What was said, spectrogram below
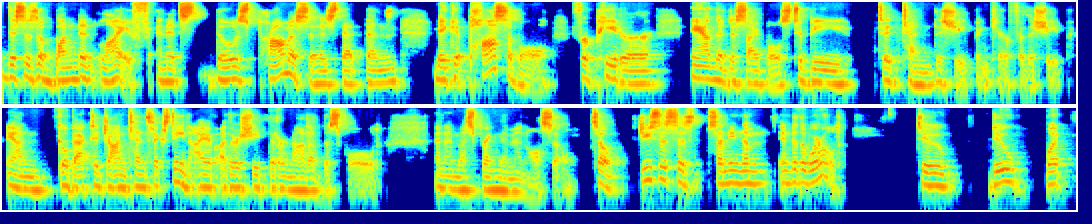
this is abundant life. And it's those promises that then make it possible for Peter and the disciples to be to tend the sheep and care for the sheep. And go back to John 10, 16, I have other sheep that are not of this fold, and I must bring them in also. So Jesus is sending them into the world to do what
